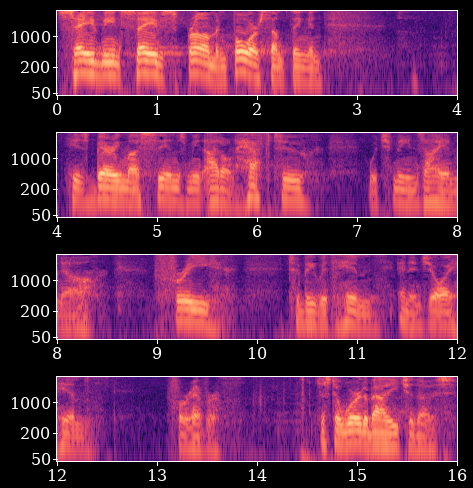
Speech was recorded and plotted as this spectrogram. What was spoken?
Saved means saves from and for something and His bearing my sins mean I don't have to, which means I am now free to be with Him and enjoy Him forever. Just a word about each of those.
